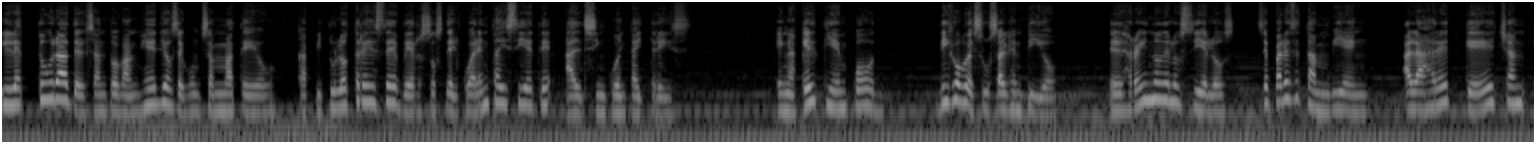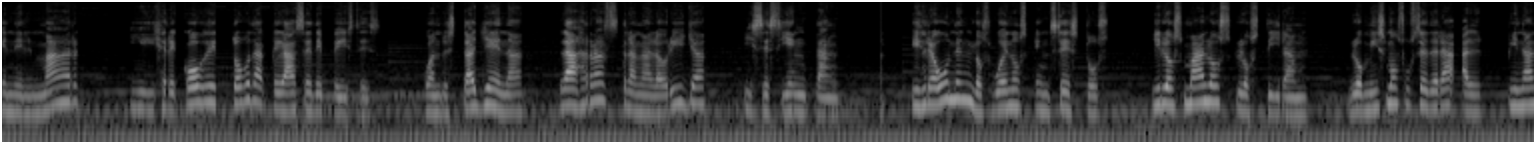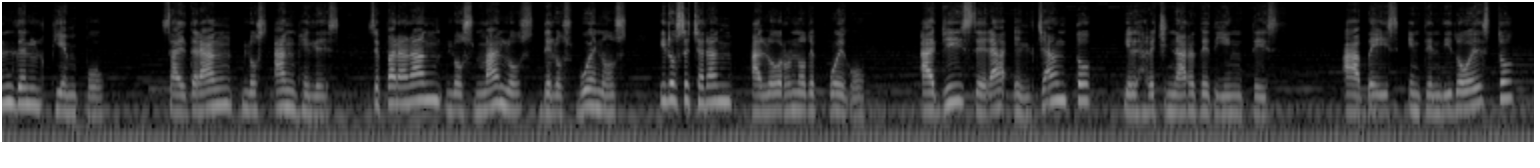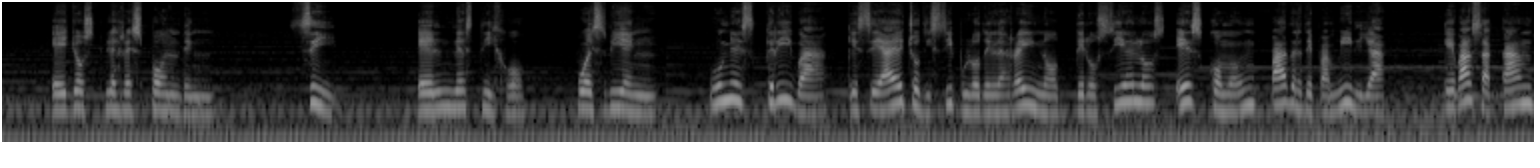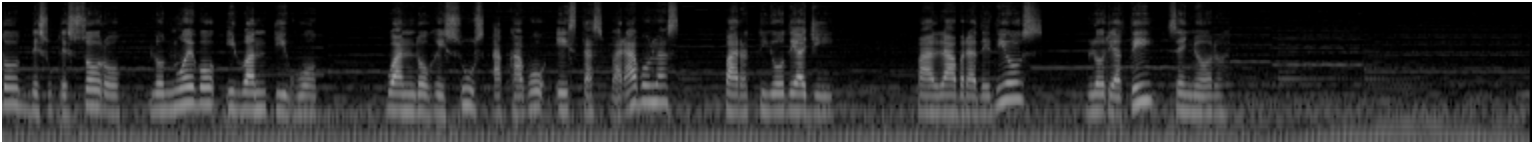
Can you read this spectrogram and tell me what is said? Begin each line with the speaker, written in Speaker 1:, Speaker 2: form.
Speaker 1: Lectura del Santo Evangelio según San Mateo, capítulo 13, versos del 47 al 53. En aquel tiempo dijo Jesús al gentío, el reino de los cielos se parece también a la red que echan en el mar y recoge toda clase de peces. Cuando está llena, la arrastran a la orilla y se sientan, y reúnen los buenos en cestos, y los malos los tiran lo mismo sucederá al final del tiempo. Saldrán los ángeles, separarán los malos de los buenos y los echarán al horno de fuego. Allí será el llanto y el rechinar de dientes. ¿Habéis entendido esto? Ellos les responden, sí. Él les dijo, pues bien, un escriba que se ha hecho discípulo del reino de los cielos es como un padre de familia que va sacando de su tesoro lo nuevo y lo antiguo. Cuando Jesús acabó estas parábolas, partió de allí. Palabra de Dios, gloria a ti, Señor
